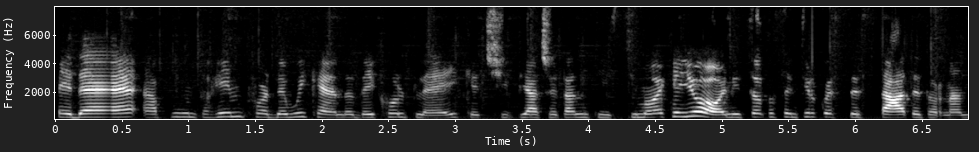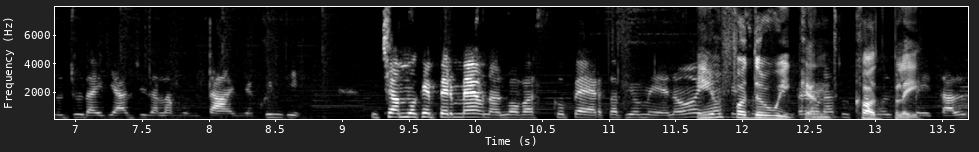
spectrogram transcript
Ed è appunto Him for the Weekend dei Coldplay che ci piace tantissimo e che io ho iniziato a sentire quest'estate tornando giù dai viaggi dalla montagna. Quindi diciamo che per me è una nuova scoperta più o meno. Him for the Weekend, Coldplay. metal.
